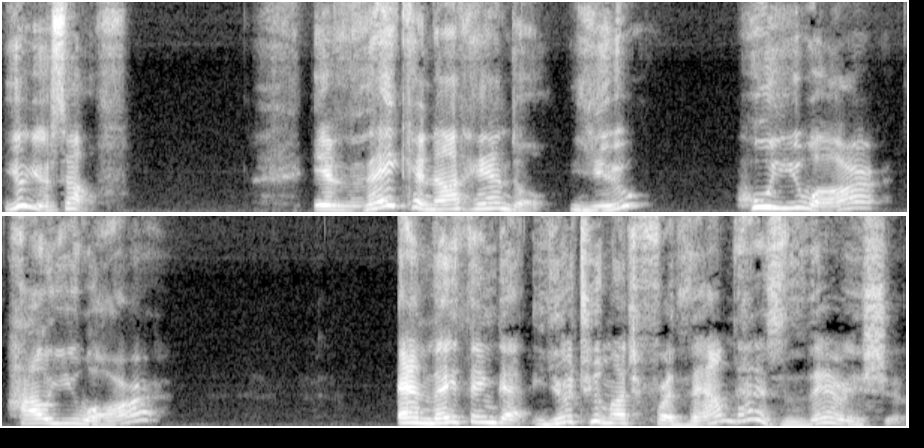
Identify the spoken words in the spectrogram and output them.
You're yourself. If they cannot handle you, who you are, how you are, and they think that you're too much for them, that is their issue.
